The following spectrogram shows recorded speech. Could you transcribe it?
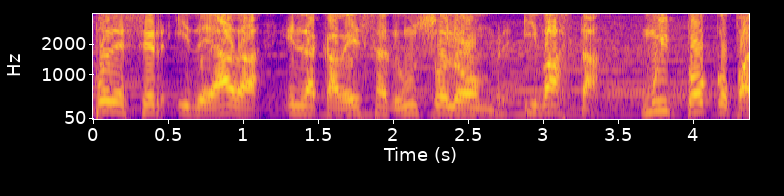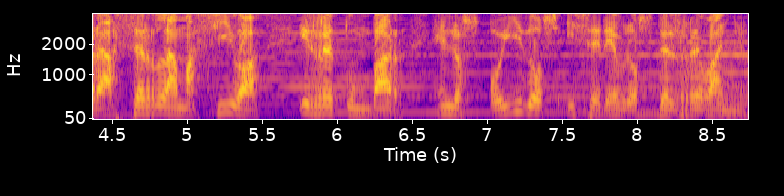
puede ser ideada en la cabeza de un solo hombre y basta muy poco para hacerla masiva y retumbar en los oídos y cerebros del rebaño.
